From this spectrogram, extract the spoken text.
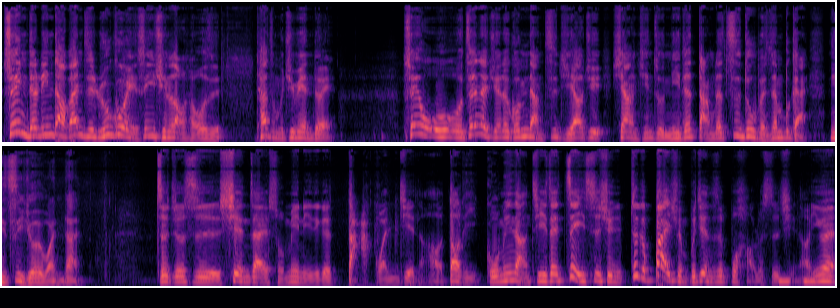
所以你的领导班子如果也是一群老头子，他怎么去面对？所以我，我我真的觉得国民党自己要去想想清楚，你的党的制度本身不改，你自己就会完蛋。这就是现在所面临的一个大关键了哈。到底国民党其实在这一次选举，这个败选不见得是不好的事情啊。因为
